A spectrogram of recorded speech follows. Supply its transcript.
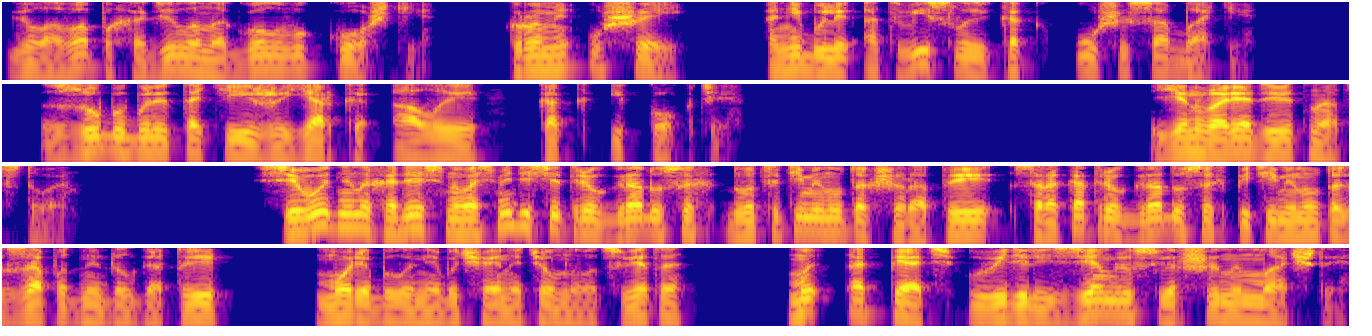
Голова походила на голову кошки, кроме ушей, они были отвислые, как уши собаки. Зубы были такие же ярко-алые, как и когти. Января 19 -го. Сегодня, находясь на 83 градусах 20 минутах широты, 43 градусах 5 минутах западной долготы, море было необычайно темного цвета, мы опять увидели землю с вершины мачты.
